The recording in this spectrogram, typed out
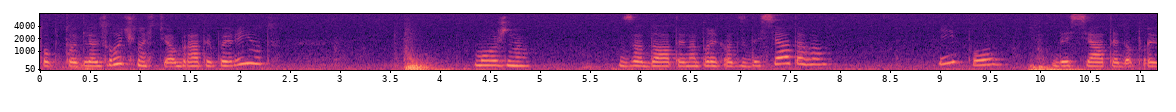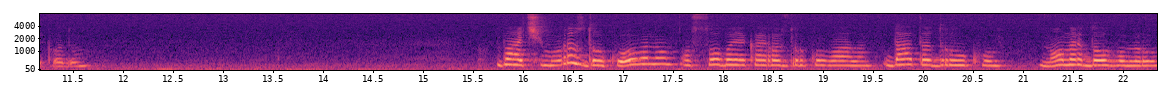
Тобто для зручності обрати період можна задати, наприклад, з 10 і по 10, до прикладу. Бачимо роздруковано особа, яка роздрукувала, дата друку, номер договору,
